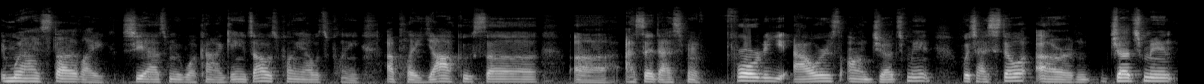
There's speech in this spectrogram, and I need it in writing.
And when I started, like, she asked me what kind of games I was playing. I was playing. I played Yakuza. Uh, I said I spent 40 hours on Judgment, which I still are uh, Judgment,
